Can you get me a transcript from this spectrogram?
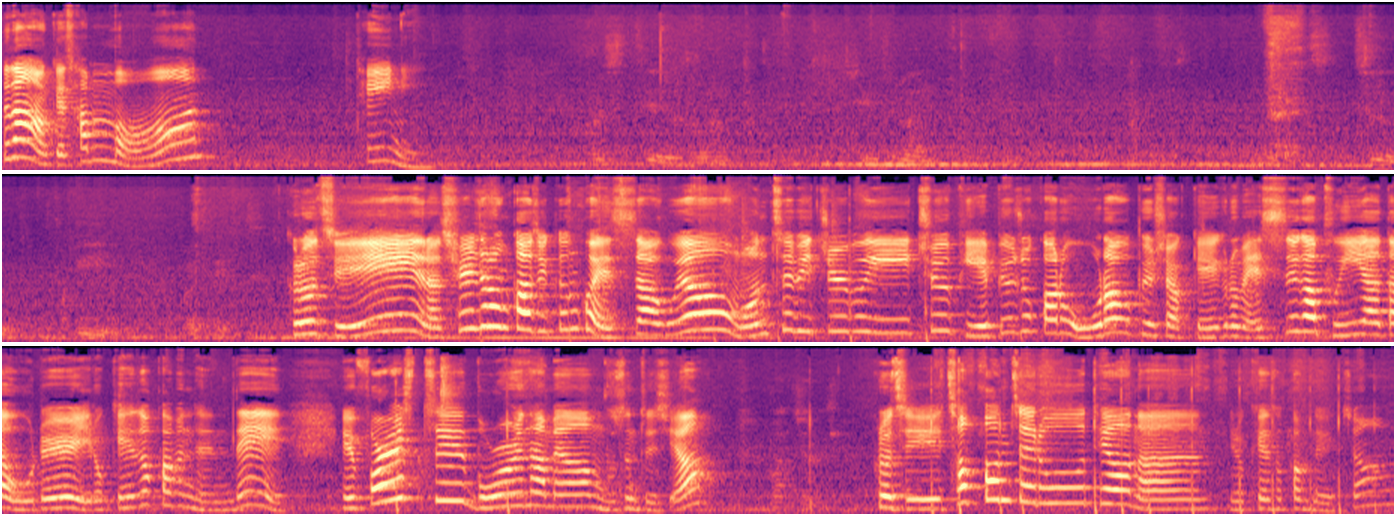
그 다음 할게 3번. 테이니. First children to be perfect. 그렇지. 나 children까지 끊고 S 하고요. want be 줄 V, to be의 뾰족가로 O라고 표시할게. 그럼 S가 V하다 O를 이렇게 해석하면 되는데 이 first born 하면 무슨 뜻이야? 그렇지. 첫 번째로 태어난 이렇게 해석하면 되겠죠.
